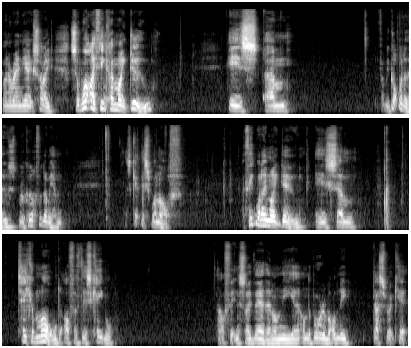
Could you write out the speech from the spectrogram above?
going around the outside. So what I think I might do is, um, in fact, we got one of those broken off. No, we haven't. Let's get this one off. I think what I might do is um, take a mould off of this cable. That'll fit inside there then on the uh, on the border, but on the Das Werk kit.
